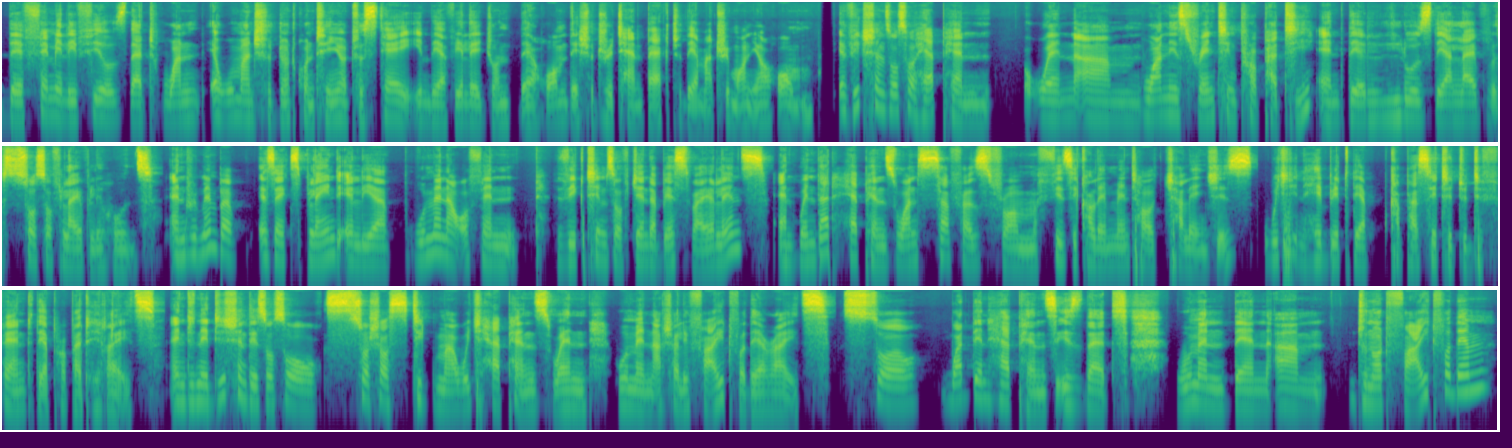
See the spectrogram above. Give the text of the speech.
the family feels that one a woman should not continue to stay in their village or their home they should return back to their matrimonial home evictions also happen when um, one is renting property and they lose their life source of livelihoods. And remember, as I explained earlier, women are often victims of gender based violence. And when that happens, one suffers from physical and mental challenges, which inhibit their capacity to defend their property rights. And in addition, there's also social stigma, which happens when women actually fight for their rights. So, what then happens is that women then um, do not fight for them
